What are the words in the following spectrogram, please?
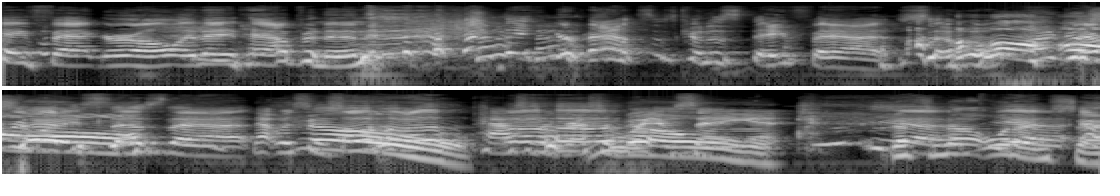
hey, fat girl, it ain't happening. Your ass is gonna stay fat. So Oh. everybody says that. That was his No. passive aggressive Uh-huh. way of saying it. That's not what I'm saying.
